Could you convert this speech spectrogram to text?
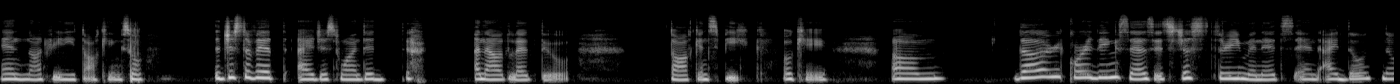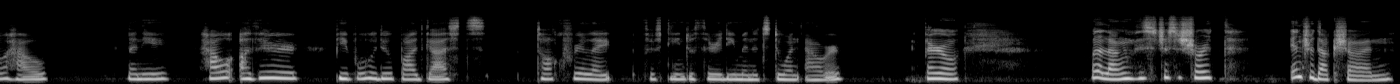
and not really talking. So the gist of it, I just wanted an outlet to talk and speak. Okay. Um the recording says it's just 3 minutes and I don't know how many how other people who do podcasts talk for like 15 to 30 minutes to 1 hour. Pero wala lang, this is just a short introduction.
